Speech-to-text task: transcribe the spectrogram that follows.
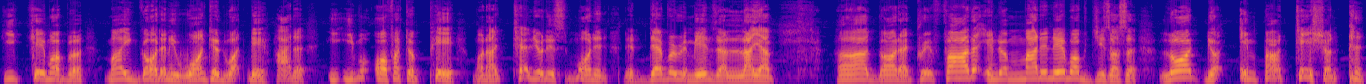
He came up, my God, and he wanted what they had. He even offered to pay. But I tell you this morning, the devil remains a liar. Ah, God, I pray, Father, in the mighty name of Jesus, Lord, your impartation,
